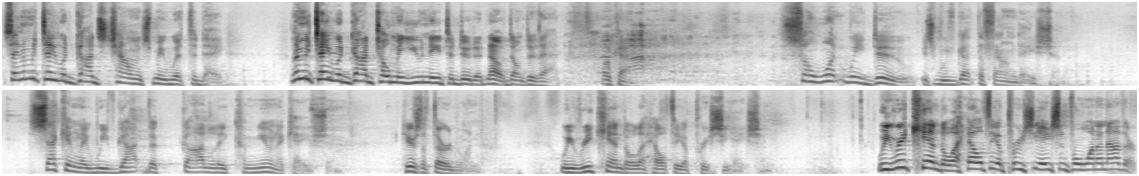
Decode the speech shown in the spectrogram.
Say, let me tell you what God's challenged me with today. Let me tell you what God told me you need to do to. No, don't do that. Okay. so, what we do is we've got the foundation. Secondly, we've got the godly communication. Here's a third one we rekindle a healthy appreciation. We rekindle a healthy appreciation for one another.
